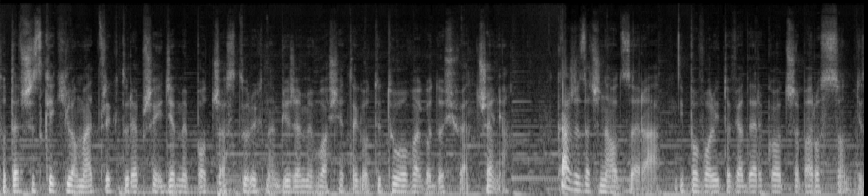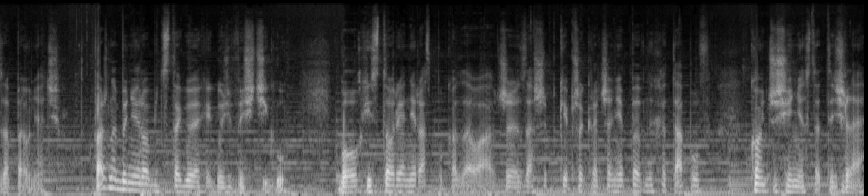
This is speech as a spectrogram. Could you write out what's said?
To te wszystkie kilometry, które przejdziemy, podczas których nabierzemy właśnie tego tytułowego doświadczenia. Każdy zaczyna od zera i powoli to wiaderko trzeba rozsądnie zapełniać. Ważne, by nie robić z tego jakiegoś wyścigu, bo historia nieraz pokazała, że za szybkie przekraczanie pewnych etapów kończy się niestety źle.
